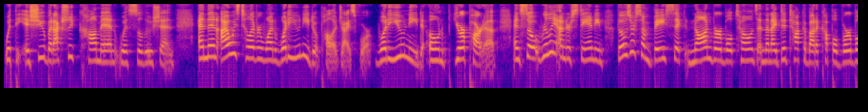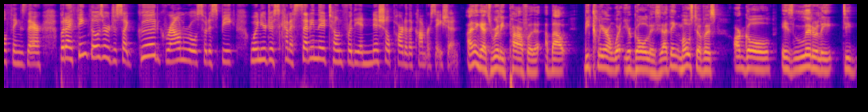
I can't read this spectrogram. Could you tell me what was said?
with the issue, but actually come in with solution. And then I always tell everyone, what do you need to apologize for? What do you need to own your part of? And so really really understanding those are some basic nonverbal tones. And then I did talk about a couple verbal things there, but I think those are just like good ground rules, so to speak, when you're just kind of setting the tone for the initial part of the conversation. I think that's really powerful about be clear on what your goal is. I think most of us, our goal is literally to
